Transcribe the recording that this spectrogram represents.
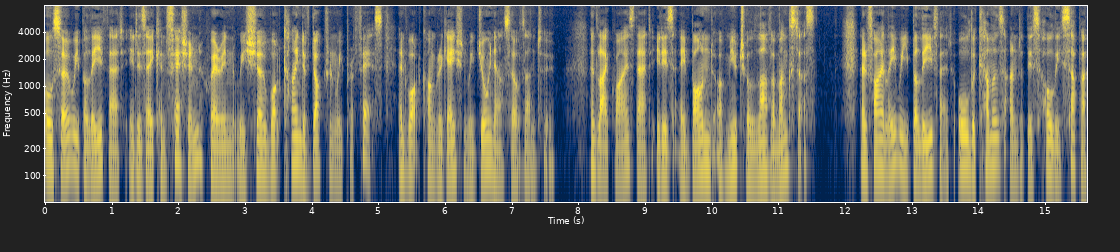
Also we believe that it is a confession wherein we show what kind of doctrine we profess, and what congregation we join ourselves unto; and likewise that it is a bond of mutual love amongst us. And finally we believe that all the comers unto this holy supper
